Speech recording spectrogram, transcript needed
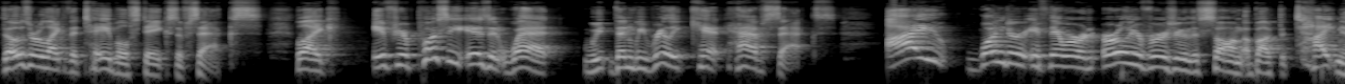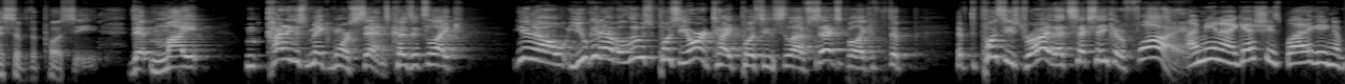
those are like the table stakes of sex. Like if your pussy isn't wet, we then we really can't have sex. I wonder if there were an earlier version of the song about the tightness of the pussy that might kind of just make more sense. Cause it's like, you know, you can have a loose pussy or a tight pussy and still have sex, but like if the if the pussy's dry, that sex ain't gonna fly. I mean, I guess she's bragging,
